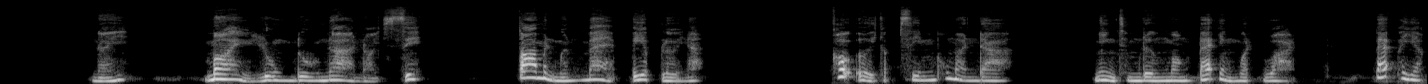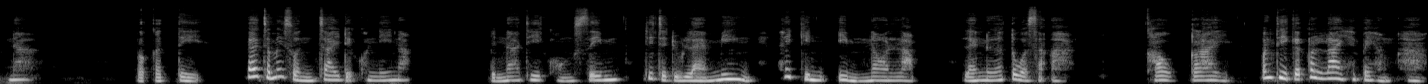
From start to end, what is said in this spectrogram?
ๆ ไหน ไม่ลุงดูหน้าหน่อยสิตามันเหมือนแม่เปียบเลยนะ เขาเอ่ยกับซิมผู้มารดา มิ่งชำเรืองมองแปะอย่างหวัดหวาด แปะพยักหน้า ปกติ แปะจะไม่สนใจเด็กคนนี้นะ เป็นหน้าที่ของซิมที่จะดูแลมิ่ง ให้กินอิ่มนอนหลับ และเนื้อตัวสะอาด เข้าใกล้ บางทีแกก็ไล่ให้ไปห่าง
